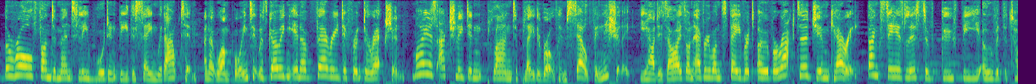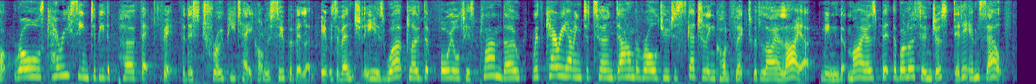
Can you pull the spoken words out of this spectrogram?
The role fundamentally wouldn't be the same without him, and at one point it was going in a very different direction. Myers actually didn't plan to play the role himself initially. He had his eyes on everyone's favorite overactor, Jim Carrey. Thanks to his list of goofy, over the top roles, Carrey seemed to be the perfect fit for this tropey take on a supervillain. It was eventually his workload that foiled his plan, though, with Carrey having to turn down the role due to scheduling conflicts with Liar Liar, meaning that Myers bit the bullet and just did it himself.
